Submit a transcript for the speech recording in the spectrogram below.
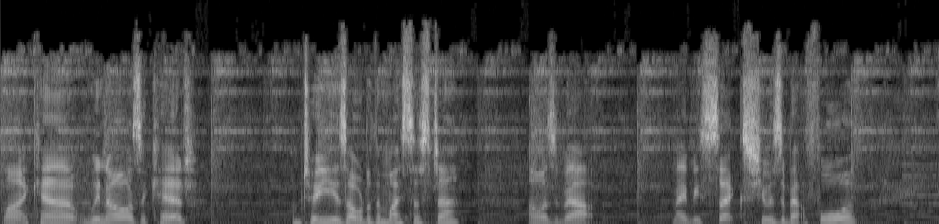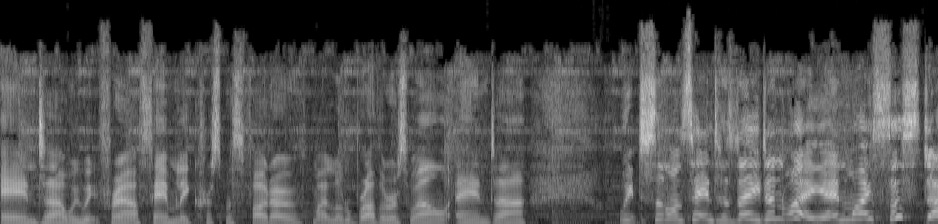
Like uh, when I was a kid, I'm two years older than my sister. I was about maybe six, she was about four. And uh, we went for our family Christmas photo with my little brother as well. And uh, went to sit on Santa's knee, didn't we? And my sister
